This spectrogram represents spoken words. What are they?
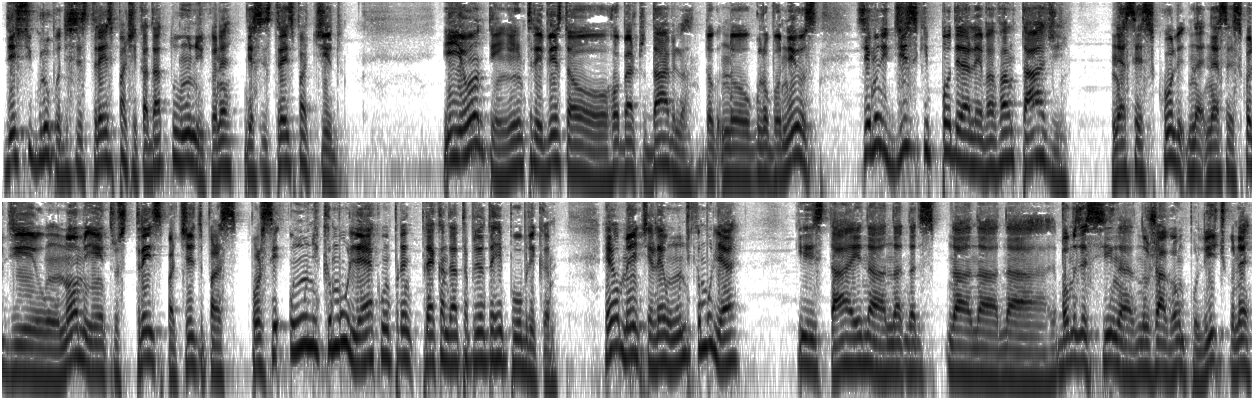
desse grupo, desses três partidos, candidato único, né? Desses três partidos. E ontem, em entrevista ao Roberto Dávila, do, no Globo News, Simone disse que poderá levar vantagem nessa escolha, né, nessa escolha de um nome entre os três partidos para, por ser única mulher como pré-candidata a presidente da República. Realmente, ela é a única mulher que está aí na, na, na, na vamos dizer assim, no jargão político, né?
